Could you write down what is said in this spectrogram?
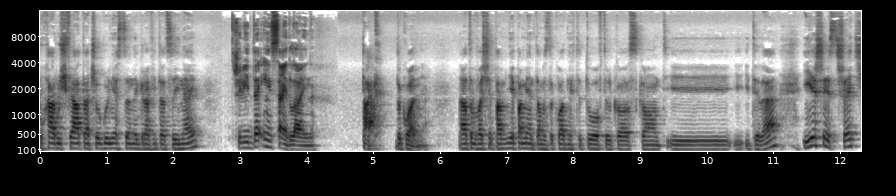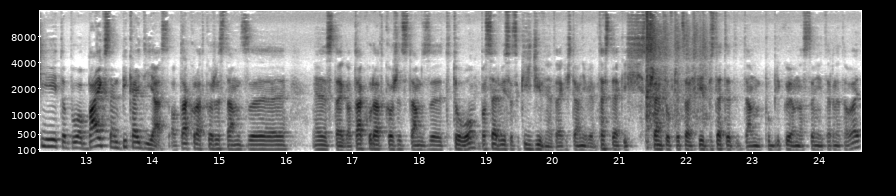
Pucharu Świata czy ogólnie sceny grawitacyjnej. Czyli The Inside Line. Tak, dokładnie. A to właśnie nie pamiętam z dokładnych tytułów, tylko skąd i, i, i, tyle. I jeszcze jest trzeci, to było Bikes and Big Ideas. O, to akurat korzystam z, e, z tego. To akurat korzystam z tytułu, bo serwis jest jakiś dziwny, to jakieś tam, nie wiem, testy jakichś sprzętów czy coś, jakieś bzdety tam publikują na stronie internetowej,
